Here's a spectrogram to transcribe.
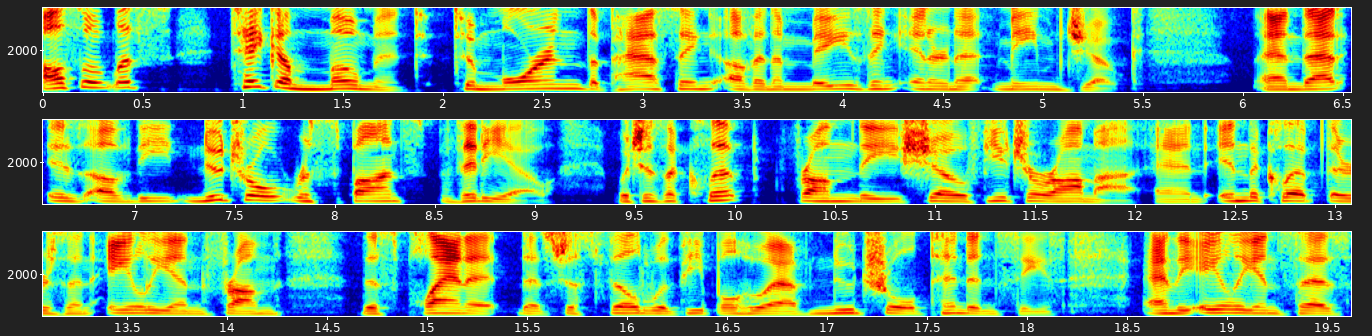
Also, let's take a moment to mourn the passing of an amazing internet meme joke, and that is of the neutral response video, which is a clip from the show Futurama. And in the clip, there's an alien from this planet that's just filled with people who have neutral tendencies. And the alien says,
